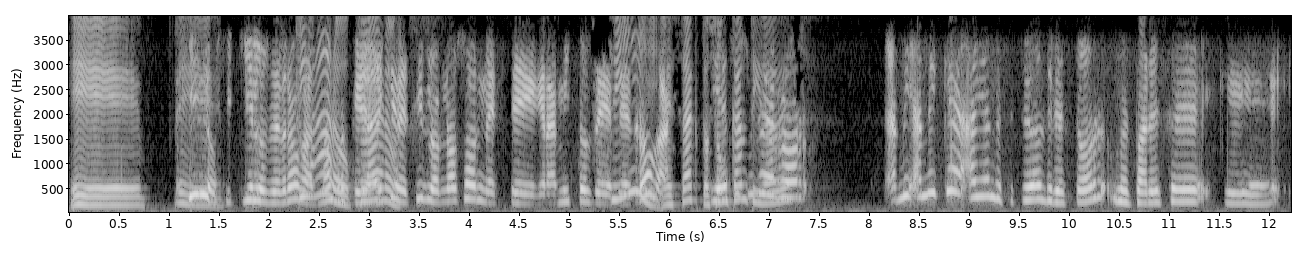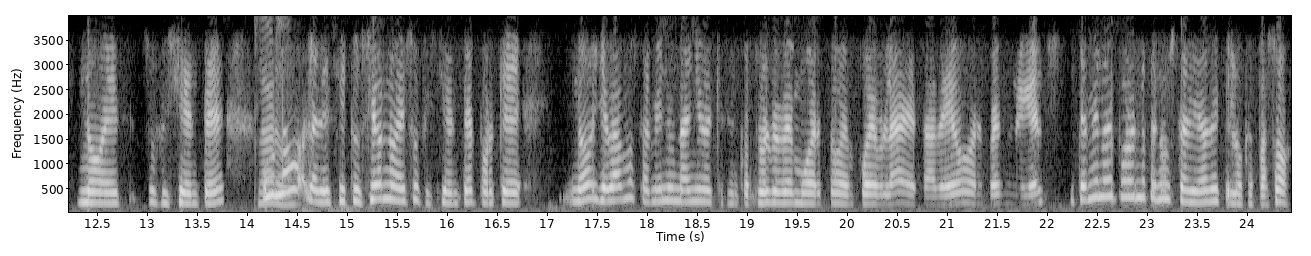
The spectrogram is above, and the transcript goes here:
Eh, kilos y kilos de drogas, ¿no? Porque hay que decirlo, no son este gramitos de, sí, drogas. exacto, son cantidades a mí, a mí que hayan destituido al director me parece que no es suficiente. Uno, la destitución no es suficiente porque no llevamos también un año de que se encontró el bebé muerto en Puebla, de Tadeo, en San Miguel, y también hoy por hoy no tenemos claridad de que lo que pasó.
